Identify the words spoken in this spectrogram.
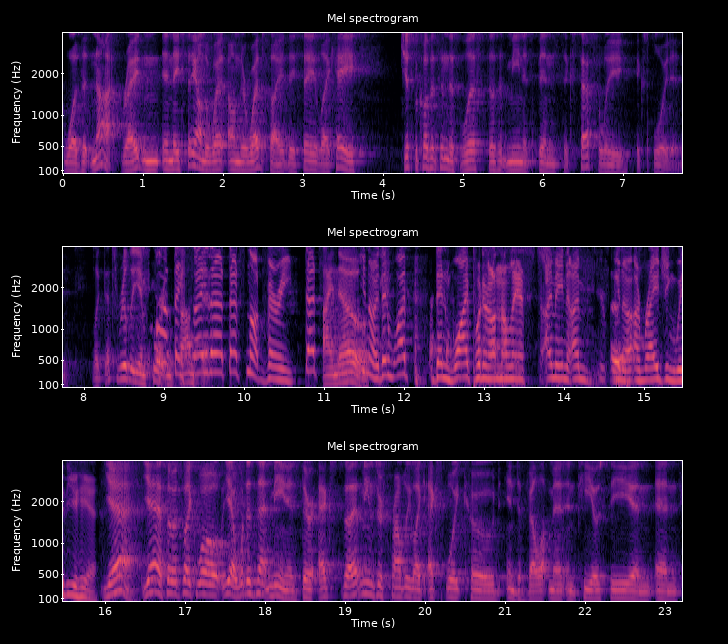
was it not? Right? And, and they say on the we- on their website they say like, hey, just because it's in this list doesn't mean it's been successfully exploited. Like that's really important. Well, they context. say that. That's not very. That's I know. You know, then why then why put it on the list? I mean, I'm so, you know I'm raging with you here. Yeah, yeah. So it's like, well, yeah. What does that mean? Is there ex? So that means there's probably like exploit code in development and POC, and and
